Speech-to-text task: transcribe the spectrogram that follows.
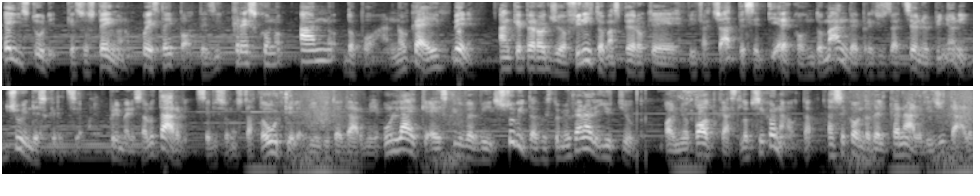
E gli studi che sostengono questa ipotesi crescono anno dopo anno, ok? Bene, anche per oggi ho finito, ma spero che vi facciate sentire con domande, precisazioni e opinioni giù in descrizione. Prima di salutarvi, se vi sono stato utile, vi invito a darmi un like e iscrivervi subito a questo mio canale YouTube o al mio podcast Lo Psiconauta, a seconda del canale digitale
